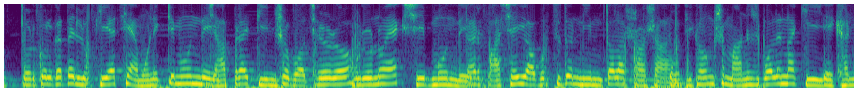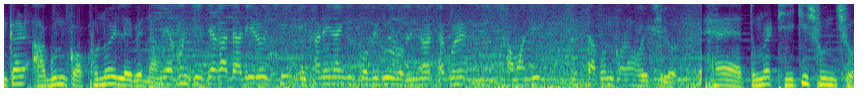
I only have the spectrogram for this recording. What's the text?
উত্তর কলকাতায় লুকিয়ে আছে এমন একটি মন্দির যা প্রায় তিনশো বছরেরও পুরনো এক শিব মন্দির। তার পাশেই অবস্থিত নিমতলা শশা অধিকাংশ মানুষ বলে নাকি এখানকার আগুন কখনোই লেবে না। আমি এখন যে জায়গা দাঁড়িয়ে রয়েছি এখানে নাকি কবিগুরু রবীন্দ্রনাথ ঠাকুরের সমাধি স্থাপন করা হয়েছিল। হ্যাঁ তোমরা ঠিকই শুনছো।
